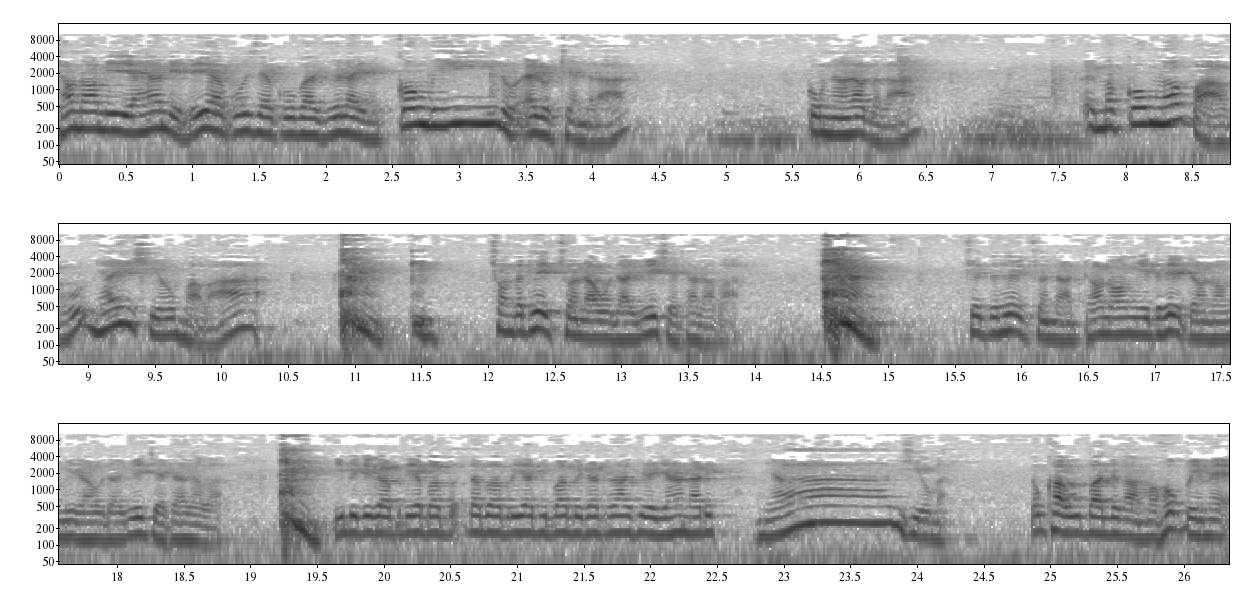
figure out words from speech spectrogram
တောင်းတော်မီယဟန်တွေ469ပါးရွေးလိုက်ရင်ကုန်ပြီလို့အဲ့လိုထင်သလားကုန်နံတော့သလားအဲမကုံတော့ပါဘူးအများကြီးရှိအောင်ပါပါချွန်တဲ့ချွန်တာကိုသာရွေးချယ်ထားတာပါ ဖြစ်တဲ့ချွန်တာတောင်းတော်မီတဲ့တောင်းတော်မီတာကိုသာရွေးချယ်ထားတာပါဒီပိတိကပရိယပတပပရိယတိပပိတတရာရှိတဲ့ယဟန္တာတွေအများကြီးရှိအောင်မယ်ဒုက္ခဥပါဒကမဟုတ်ပေမဲ့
